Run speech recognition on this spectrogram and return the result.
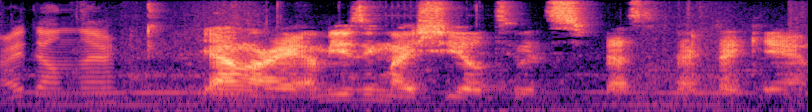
Right down there. Yeah, I'm alright. I'm using my shield to its best effect I can.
